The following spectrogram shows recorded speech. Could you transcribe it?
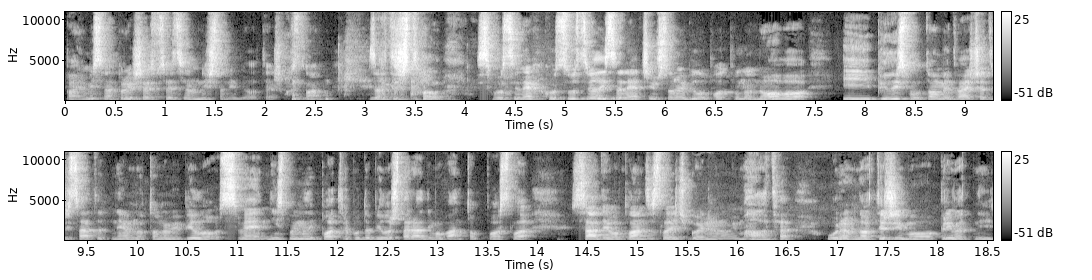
Pa ja mislim na prvih šest meseci nam ništa nije bilo teško, stvarno. Zato što smo se nekako susreli sa nečim što nam je bilo potpuno novo i bili smo u tome 24 sata dnevno, to nam je bilo sve. Nismo imali potrebu da bilo šta radimo van tog posla. Sad evo plan za sledeću godinu nam je malo da uravnotežimo privatni,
